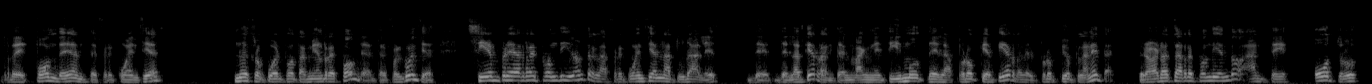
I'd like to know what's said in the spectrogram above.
responde ante frecuencias, nuestro cuerpo también responde entre frecuencias. Siempre ha respondido entre las frecuencias naturales de, la Tierra, ante el magnetismo de la propia Tierra, del propio planeta. Pero ahora está respondiendo ante otros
